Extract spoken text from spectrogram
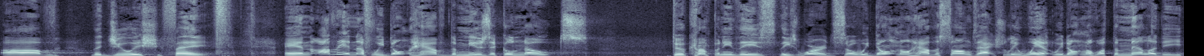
of the Jewish faith. And oddly enough, we don't have the musical notes to accompany these, these words. So we don't know how the songs actually went. We don't know what the melody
